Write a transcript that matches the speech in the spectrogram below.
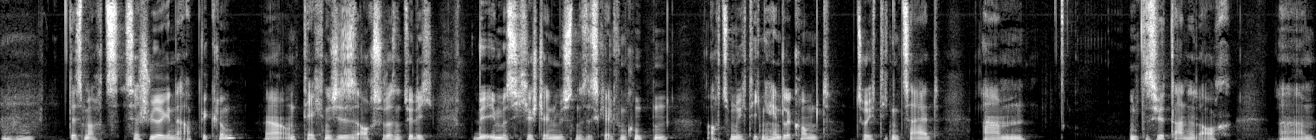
Mhm. Das macht es sehr schwierig in der Abwicklung. Ja, und technisch ist es auch so, dass natürlich wir immer sicherstellen müssen, dass das Geld vom Kunden auch zum richtigen Händler kommt, zur richtigen Zeit. Ähm, und dass wir dann halt auch ähm,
